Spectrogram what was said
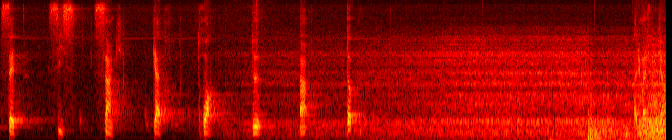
7, 6, 5, 4, 3, 2, 1, top. Allumage Vulcain.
